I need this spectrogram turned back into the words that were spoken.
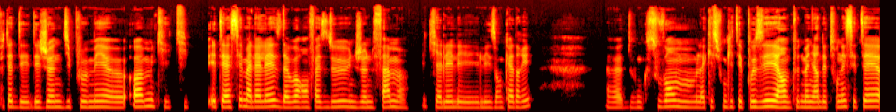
peut-être des, jeunes diplômés hommes qui, étaient assez mal à l'aise d'avoir en face d'eux une jeune femme qui allait les, encadrer. donc souvent la question qui était posée un peu de manière détournée c'était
